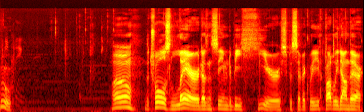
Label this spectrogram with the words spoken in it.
Ooh. Well, the troll's lair doesn't seem to be here specifically. Probably down there.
